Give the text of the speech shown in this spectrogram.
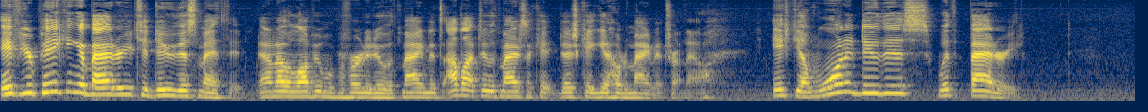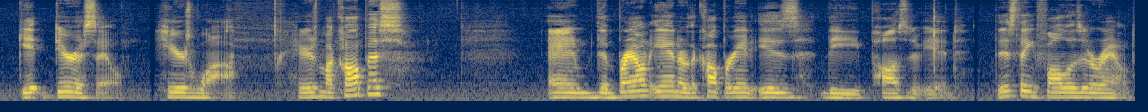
If you're picking a battery to do this method, and I know a lot of people prefer to do it with magnets. I'd like to do it with magnets. I, can't, I just can't get a hold of magnets right now. If you want to do this with battery, get Duracell. Here's why. Here's my compass. And the brown end or the copper end is the positive end. This thing follows it around.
